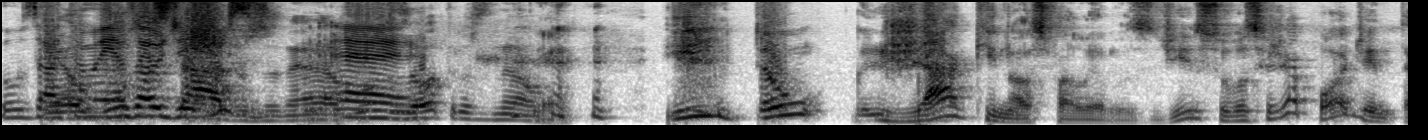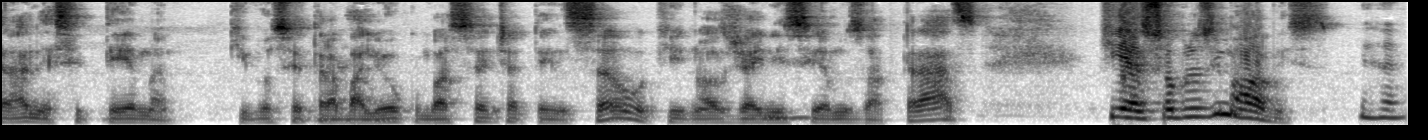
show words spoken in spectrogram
usar também as audiências. Né? Alguns outros não. É. Então, já que nós falamos disso, você já pode entrar nesse tema que você trabalhou com bastante atenção, que nós já iniciamos atrás, que é sobre os imóveis. Uhum.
